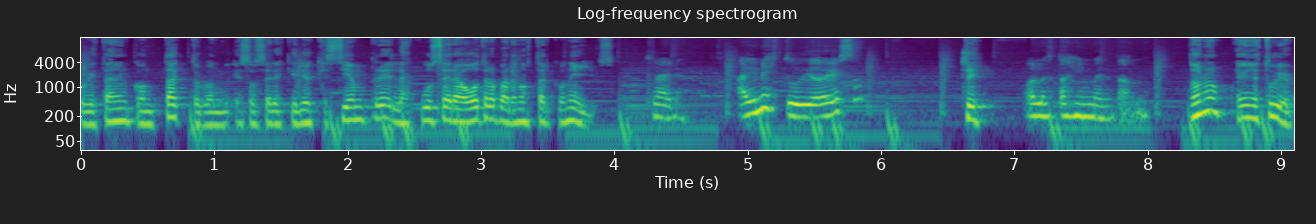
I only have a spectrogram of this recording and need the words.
porque están en contacto con esos seres queridos que siempre la excusa era otra para no estar con ellos. Claro. ¿Hay un estudio de eso Sí. o lo estás inventando? No, no, hay un estudio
